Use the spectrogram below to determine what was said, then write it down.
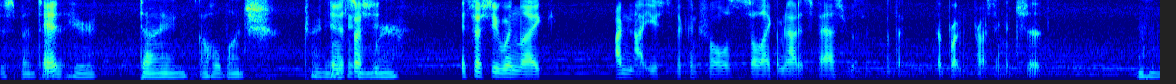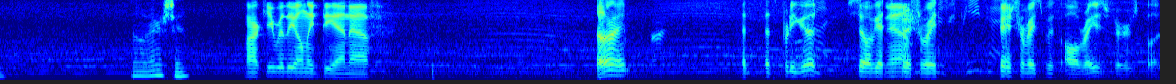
just spent a It- bit here dying a whole bunch trying to And get especially- somewhere. Especially when like I'm not used to the controls, so like I'm not as fast with with the, the button pressing and shit. hmm No, I understand. Mark, you were the only DNF. All right, that, that's pretty good. Still have yet to Yeah. finish the race, finish the race with all razors, but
